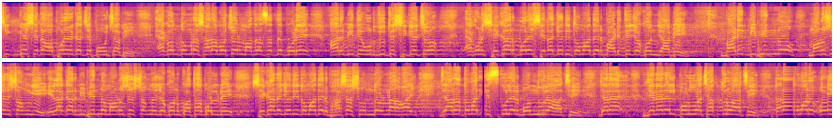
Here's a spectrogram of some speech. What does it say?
শিখবে সেটা অপরের কাছে পৌঁছাবে। এখন তোমরা সারা বছর মাদ্রাসাতে পড়ে আরবিতে, উর্দুতে শিখেছো। এখন শেখার পরে সেটা যদি তোমাদের বাড়িতে যখন যাবে, বাড়ির বিভিন্ন মানুষের সঙ্গে, এলাকার বিভিন্ন মানুষের সঙ্গে যখন কথা বলবে, সেখানে যদি তোমাদের ভাষা সুন্দর না হয়, যারা তোমার স্কুলের বন্ধুরা আছে, যারা জেনারেল পড়ুয়া ছাত্র আছে, তারা তোমার ওই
